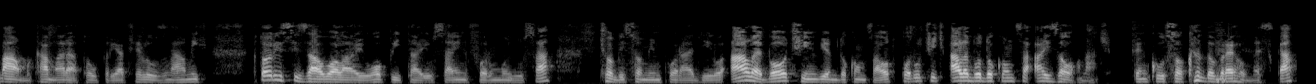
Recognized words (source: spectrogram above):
mám kamarátov, priateľov, známych, ktorí si zavolajú, opýtajú sa, informujú sa, čo by som im poradil, alebo či im viem dokonca odporučiť, alebo dokonca aj zohnať ten kúsok dobrého meska.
